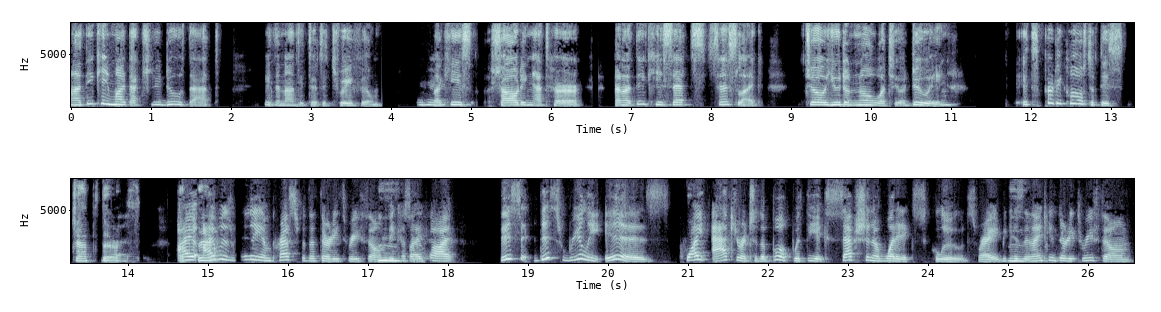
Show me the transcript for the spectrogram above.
And I think he might actually do that in the 1933 film hmm like he's shouting at her and i think he says says like jo you don't know what you're doing it's pretty close to this chapter Yes. I, I was really impressed with the 33 film Mhm. because I thought this this really is quite accurate to the book with the exception of what it excludes, right? Because the mm-hmm. 1933 film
